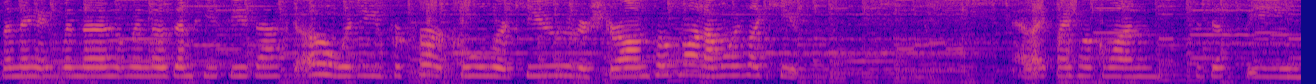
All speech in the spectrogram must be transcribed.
When they, when the, when those NPCs ask, oh, what do you prefer, cool or cute or strong Pokemon? I'm always like cute. I like my Pokemon to just be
